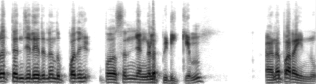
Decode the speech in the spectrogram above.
ഇരുപത്തഞ്ചിലിരുന്ന് മുപ്പത് പേഴ്സന്റ് ഞങ്ങൾ പിടിക്കും ആണ് പറയുന്നു.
